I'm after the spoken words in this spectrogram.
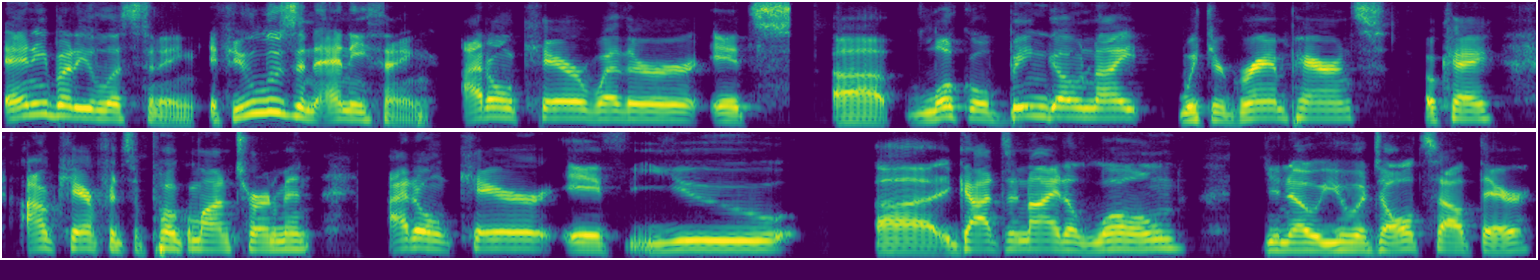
anybody listening, if you lose in anything, I don't care whether it's uh, local bingo night with your grandparents, okay? I don't care if it's a Pokemon tournament. I don't care if you uh, got denied a loan, you know, you adults out there.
